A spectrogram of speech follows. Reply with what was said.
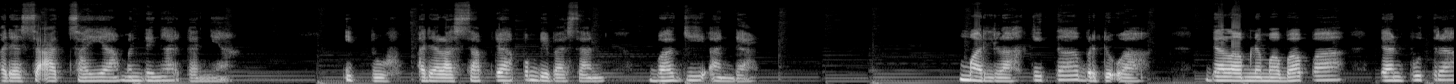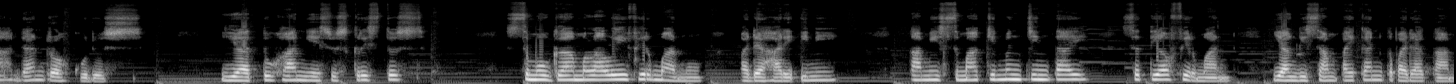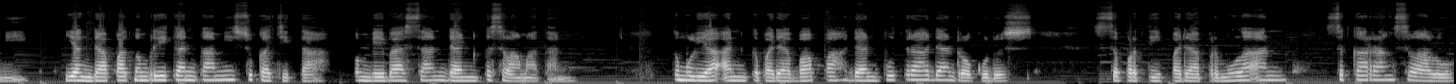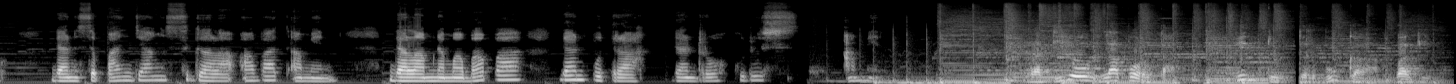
pada saat saya mendengarkannya. Itu adalah sabda pembebasan bagi Anda. Marilah kita berdoa dalam nama Bapa dan Putra dan Roh Kudus. Ya Tuhan Yesus Kristus, semoga melalui firman-Mu pada hari ini, kami semakin mencintai setiap firman yang disampaikan kepada kami, yang dapat memberikan kami sukacita, pembebasan, dan keselamatan. Kemuliaan kepada Bapa dan Putra dan Roh Kudus, seperti pada permulaan, sekarang selalu, dan sepanjang segala abad. Amin. Dalam nama Bapa dan Putra dan Roh Kudus. Amin. Radio Laporta, pintu terbuka bagimu.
